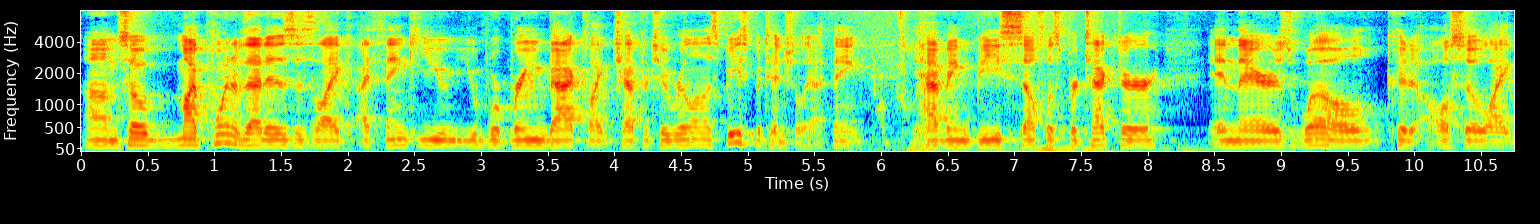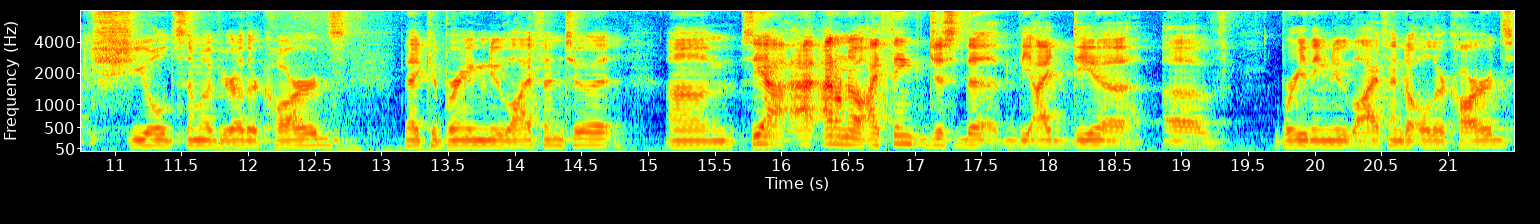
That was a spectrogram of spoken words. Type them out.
Um, so my point of that is, is like I think you you were bringing back like chapter two Relentless Beast potentially. I think having Beast Selfless Protector in there as well could also like shield some of your other cards that could bring new life into it. Um, so yeah, I, I don't know. I think just the the idea of breathing new life into older cards.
